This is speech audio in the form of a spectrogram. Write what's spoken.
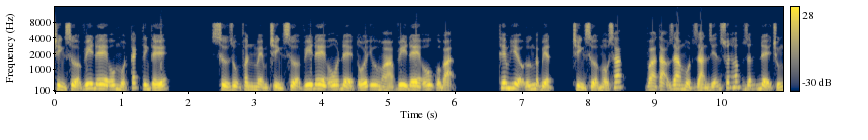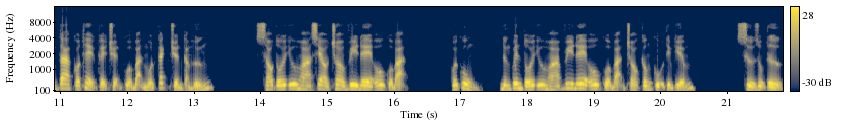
Chỉnh sửa video một cách tinh tế. Sử dụng phần mềm chỉnh sửa video để tối ưu hóa video của bạn. Thêm hiệu ứng đặc biệt, chỉnh sửa màu sắc, và tạo ra một dàn diễn xuất hấp dẫn để chúng ta có thể kể chuyện của bạn một cách truyền cảm hứng. 6. Tối ưu hóa SEO cho video của bạn. Cuối cùng, đừng quên tối ưu hóa video của bạn cho công cụ tìm kiếm. Sử dụng từ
